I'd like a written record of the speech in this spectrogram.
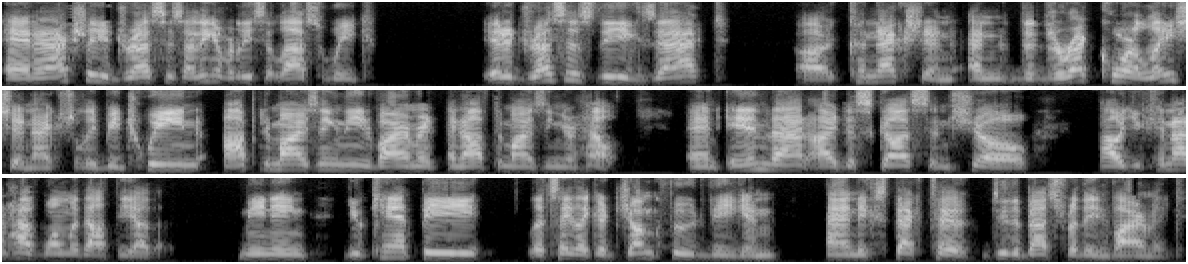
and it actually addresses. I think I released it last week. It addresses the exact uh, connection and the direct correlation actually between optimizing the environment and optimizing your health. And in that, I discuss and show how you cannot have one without the other, meaning you can't be, let's say, like a junk food vegan and expect to do the best for the environment.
